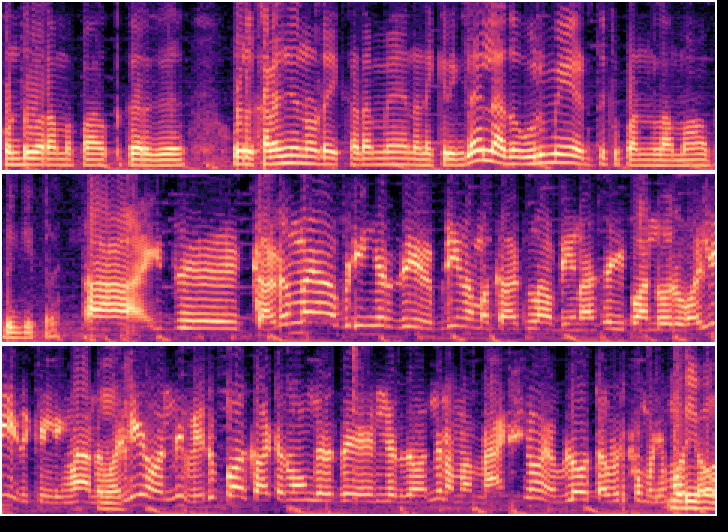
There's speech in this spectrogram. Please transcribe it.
கொண்டு வராமல் பார்த்துக்கிறது ஒரு கலைஞனுடைய கடமை நினைக்கிறீங்களா? இல்லை அதை உரிமையை எடுத்துக்க பண்ணலாமா அப்படின்னு கேட்குறேன் இது கடமை அப்படிங்கறது எப்படி நம்ம காட்டலாம் அப்படின்னா சார் இப்போ அந்த ஒரு வழி இருக்கு இல்லைங்களா? அந்த வழியை வந்து வெறுப்பா காட்டணுங்கிறதுங்கிறத வந்து நம்ம மேக்ஸிமம் எவ்வளவு தவிர்க்க முடியுமோ.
